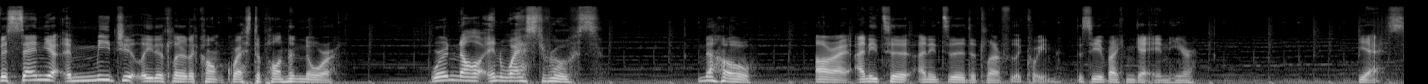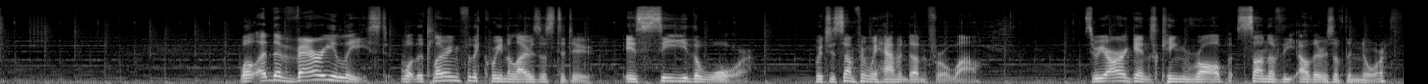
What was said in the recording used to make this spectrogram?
Visenya immediately declared a conquest upon the north. We're not in Westeros. No. All right, I need to I need to declare for the queen to see if I can get in here. Yes. Well, at the very least, what declaring for the queen allows us to do is see the war, which is something we haven't done for a while. So we are against King Rob, son of the others of the north.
